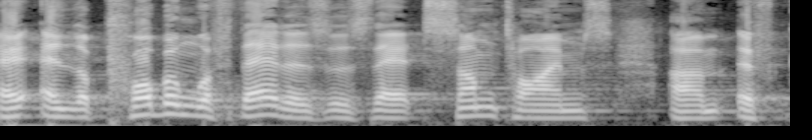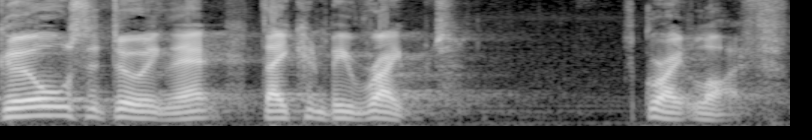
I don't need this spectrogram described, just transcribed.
And, the problem with that is, is that sometimes um, if girls are doing that, they can be raped. It's great life.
